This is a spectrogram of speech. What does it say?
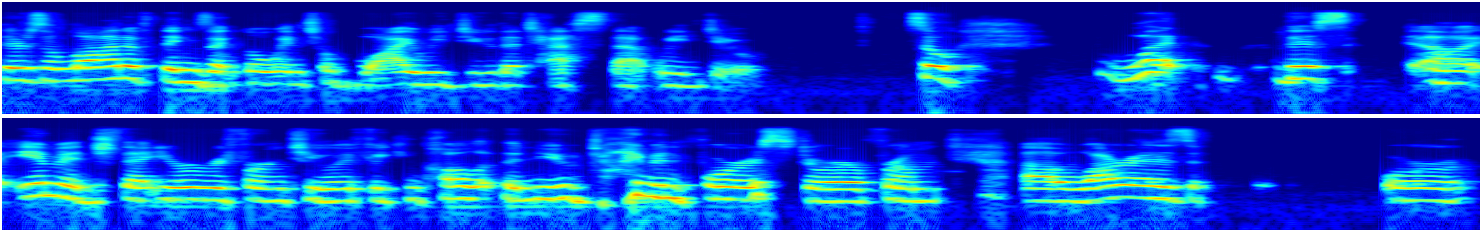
there's a lot of things that go into why we do the tests that we do. So, what this uh, image that you're referring to, if we can call it the new diamond Forrester from uh, Juarez or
